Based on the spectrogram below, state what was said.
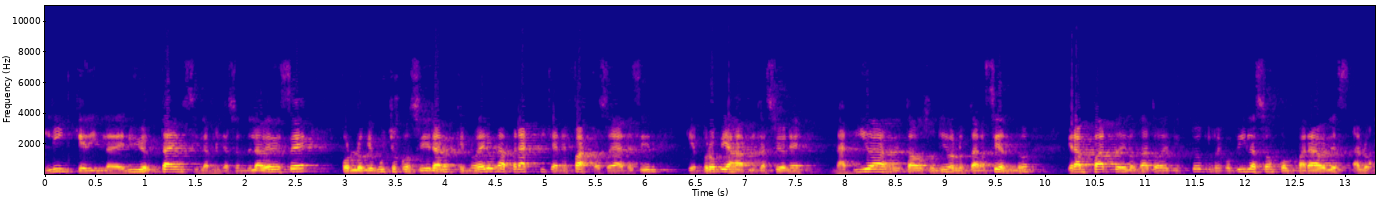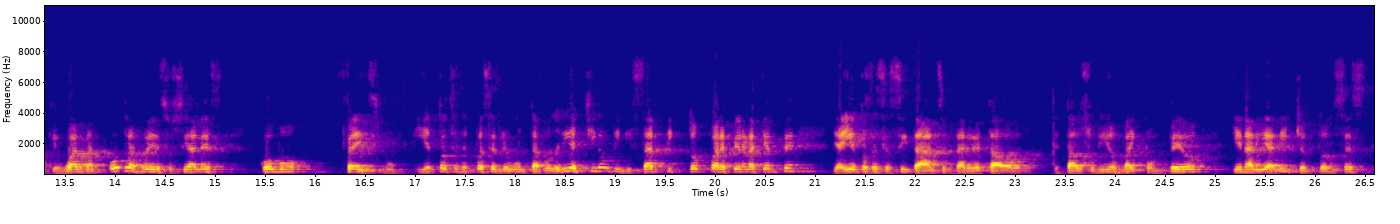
LinkedIn, la de New York Times y la aplicación de la BBC, por lo que muchos consideraron que no era una práctica nefasta, o sea, es decir, que propias aplicaciones nativas de Estados Unidos lo están haciendo, Gran parte de los datos de TikTok recopila son comparables a los que guardan otras redes sociales como Facebook. Y entonces después se pregunta, ¿podría China utilizar TikTok para espiar a la gente? Y ahí entonces se cita al secretario de Estado de Estados Unidos, Mike Pompeo, quien había dicho entonces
